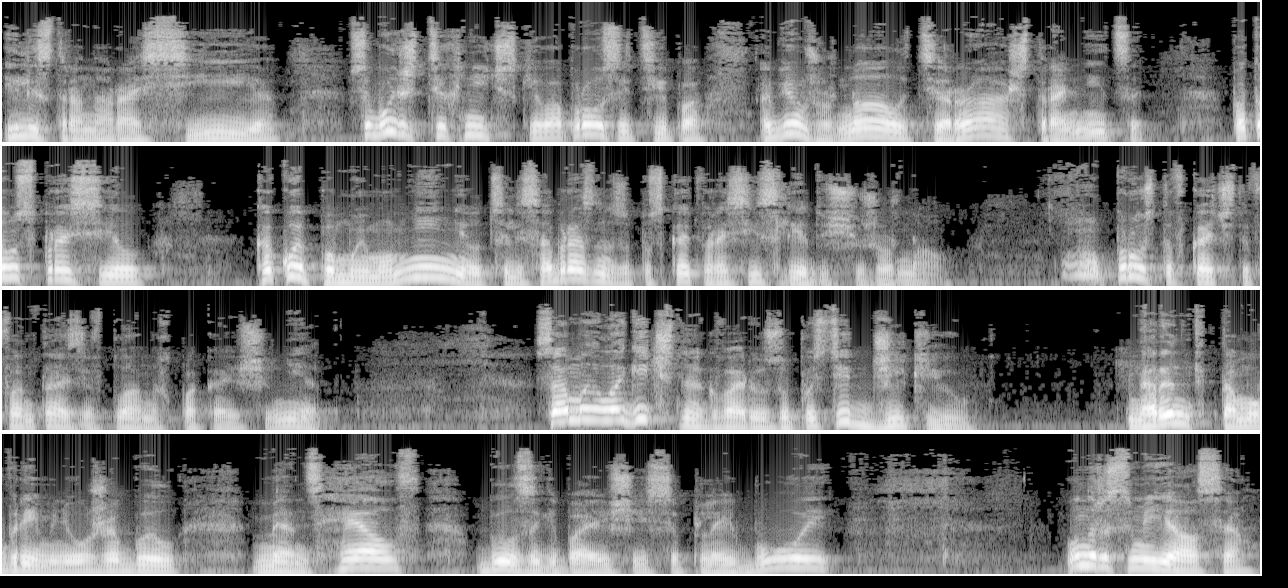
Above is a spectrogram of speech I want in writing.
или страна Россия. Все больше технические вопросы типа объем журнала, тираж, страницы. Потом спросил, какой, по моему мнению, целесообразно запускать в России следующий журнал. Ну, просто в качестве фантазии, в планах пока еще нет. Самое логичное, говорю, запустить GQ. На рынке к тому времени уже был Men's Health, был загибающийся Playboy. Он рассмеялся.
